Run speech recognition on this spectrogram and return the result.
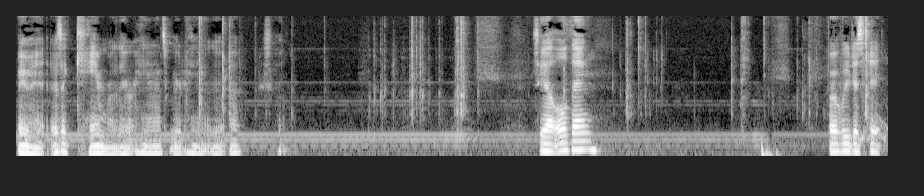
Wait a minute, there's a camera there. Hang on, that's weird. Hang on, See that little thing? Where if we just hit it?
